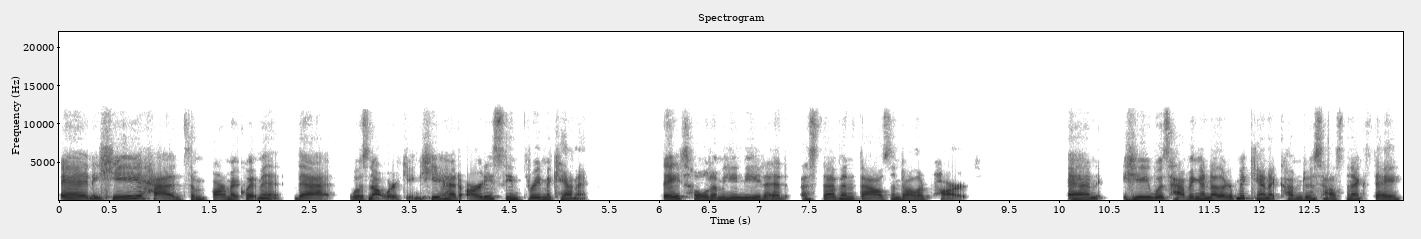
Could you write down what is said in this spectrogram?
And he had some farm equipment that was not working. He had already seen three mechanics. They told him he needed a $7,000 part. And he was having another mechanic come to his house the next day.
